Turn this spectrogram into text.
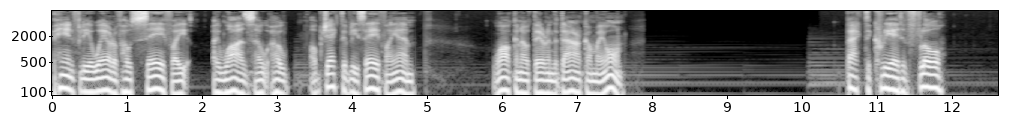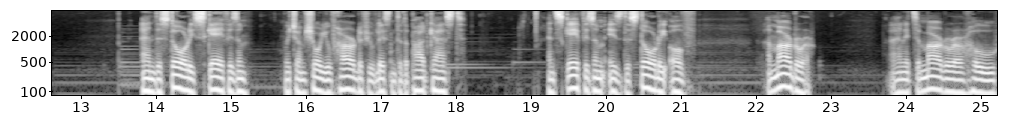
painfully aware of how safe I, I was, how, how objectively safe I am walking out there in the dark on my own. Back to creative flow and the story Scaphism, which I'm sure you've heard if you've listened to the podcast. And Scaphism is the story of a murderer. And it's a murderer who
